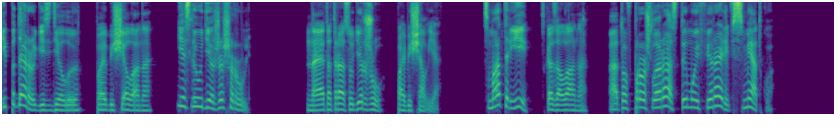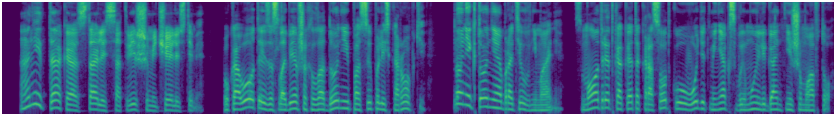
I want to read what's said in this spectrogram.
«И по дороге сделаю», — пообещала она, — «если удержишь руль». «На этот раз удержу», — пообещал я. «Смотри», — сказала она, — «а то в прошлый раз ты мой Феррари в смятку». Они так и остались с отвисшими челюстями. У кого-то из ослабевших ладоней посыпались коробки, но никто не обратил внимания. Смотрят, как эта красотка уводит меня к своему элегантнейшему авто.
